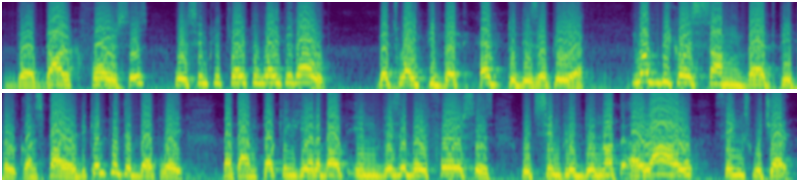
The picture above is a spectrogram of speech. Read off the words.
the dark forces will simply try to wipe it out. That's why Tibet had to disappear. Not because some bad people conspired, you can put it that way, but I'm talking here about invisible forces which simply do not allow things which are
